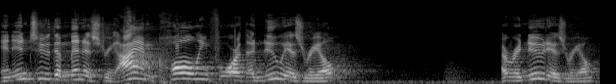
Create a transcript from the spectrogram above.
and into the ministry, I am calling forth a new Israel, a renewed Israel,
